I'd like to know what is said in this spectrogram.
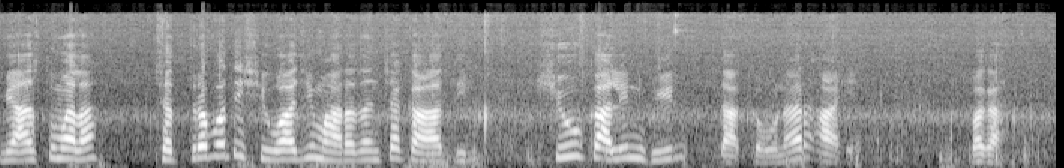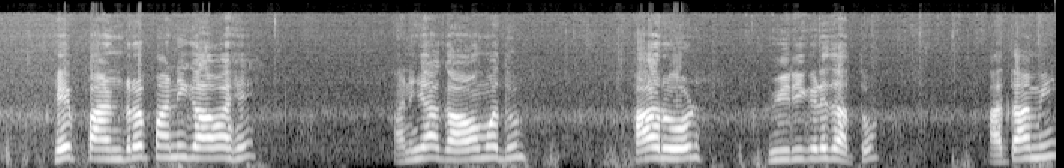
मी आज तुम्हाला छत्रपती शिवाजी महाराजांच्या काळातील शिवकालीन विहीर दाखवणार आहे. बघा हे पांढरपाणी गाव आहे आणि या गावामधून हा रोड विहिरीकडे जातो. आता आम्ही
